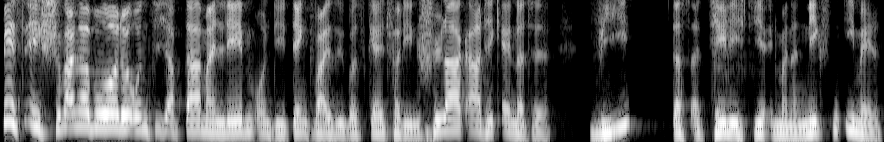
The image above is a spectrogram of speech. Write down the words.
Bis ich schwanger wurde und sich ab da mein Leben und die Denkweise übers Geldverdienen schlagartig änderte. Wie? Das erzähle ich dir in meiner nächsten E-Mail.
